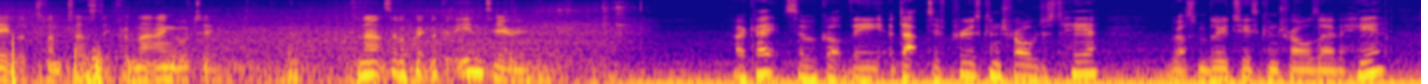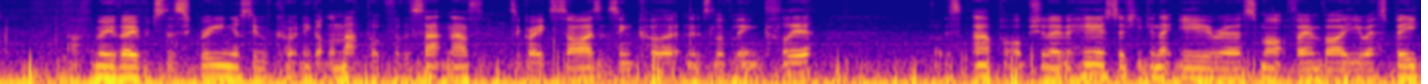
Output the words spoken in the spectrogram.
see it looks fantastic from that angle too. So now let's have a quick look at the interior. Okay, so we've got the adaptive cruise control just here. We've got some Bluetooth controls over here. If we move over to the screen, you'll see we've currently got the map up for the sat nav. It's a great size, it's in colour and it's lovely and clear. Got this app option over here, so if you connect your uh, smartphone via USB,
